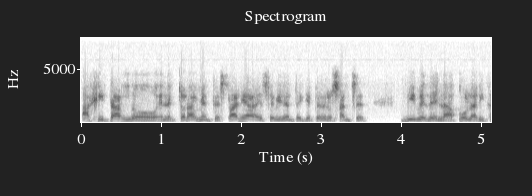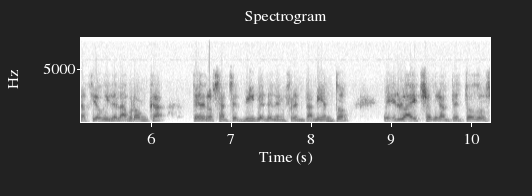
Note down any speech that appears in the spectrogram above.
agitando electoralmente España. Es evidente que Pedro Sánchez vive de la polarización y de la bronca. Pedro Sánchez vive del enfrentamiento. Eh, lo ha hecho durante todos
